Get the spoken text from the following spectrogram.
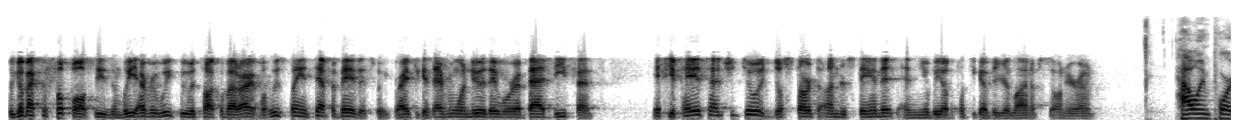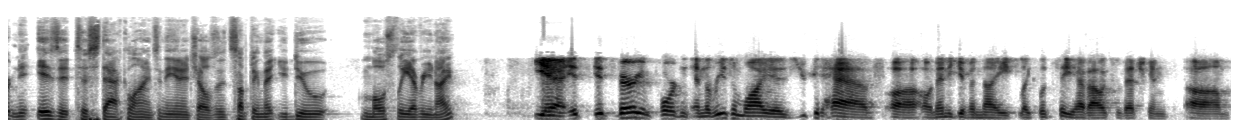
we go back to football season, we every week we would talk about, all right, well, who's playing Tampa Bay this week, right? Because everyone knew they were a bad defense. If you pay attention to it, you'll start to understand it, and you'll be able to put together your lineups on your own. How important is it to stack lines in the NHL? Is it something that you do mostly every night? Yeah, it, it's very important, and the reason why is you could have uh, on any given night, like let's say you have Alex Ovechkin, um,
